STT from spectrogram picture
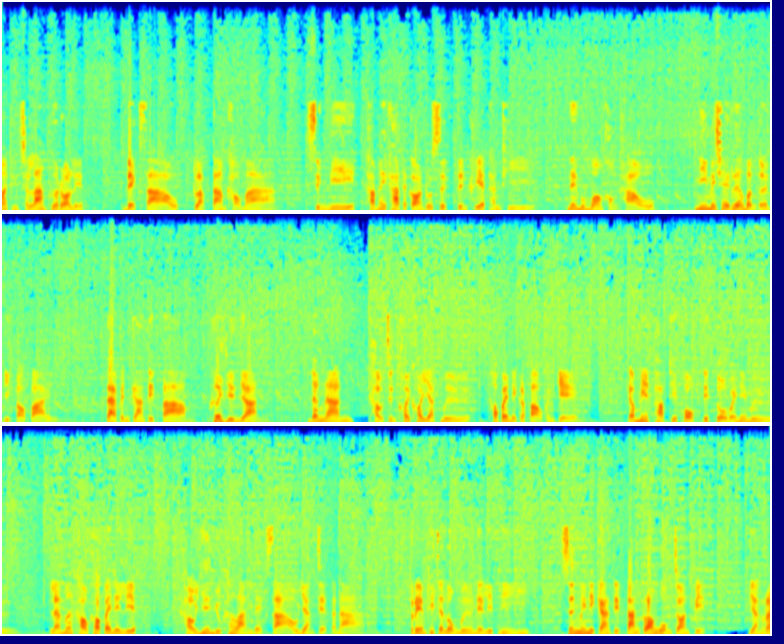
มาถึงชั้นล่างเพื่อรอลิฟต์เด็กสาวกลับตามเขามา สิ่งนี้ทำให้ฆาตกรรู้สึกตื่นเครียดทันที ในมุมมองของเขา นี่ไม่ใช่เรื่องบังเอิญอีกต่อไป แต่เป็นการติดตามเพื่อยืนยัน ดังนั้นเขาจึงค่อยๆยยัดมือเข้าไปในกระเป๋ากางเกงกำมีดพับที่พกติดตัวไว้ในมือ และเมื่อเขาเข้าไปในลิฟต์เขายืนอยู่ข้างหลังเด็กสาวอย่างเจตนา เตรียมที่จะลงมือในลิฟต์นี้ ซึ่งไม่มีการติดตั้งกล้องวงจรปิด อย่างไร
